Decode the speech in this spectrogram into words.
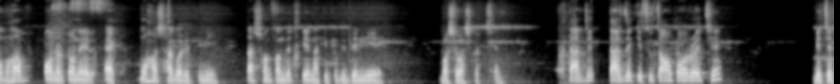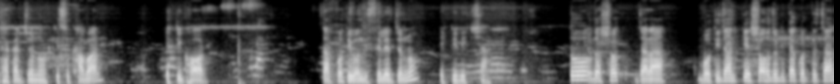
অভাব অনটনের এক মহাসাগরে তিনি তার সন্তানদেরকে নাতিপুতিদের নিয়ে বসবাস করছেন। তার যে তার যে কিছু চাওয়া পাওয়া রয়েছে, বেঁচে থাকার জন্য কিছু খাবার, একটি ঘর, তার প্রতিবন্ধী ছেলের জন্য একটি রিক্সা। তো দর্শক, যারা বতিজানকে সহযোগিতা করতে চান,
